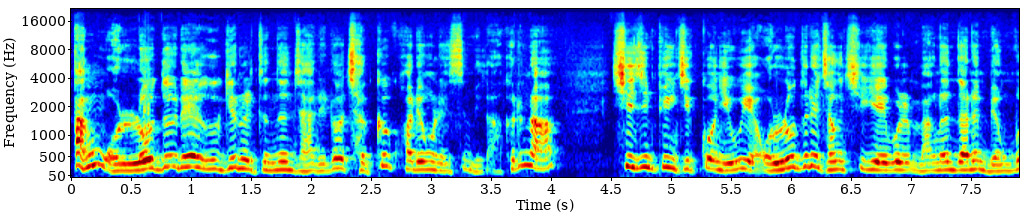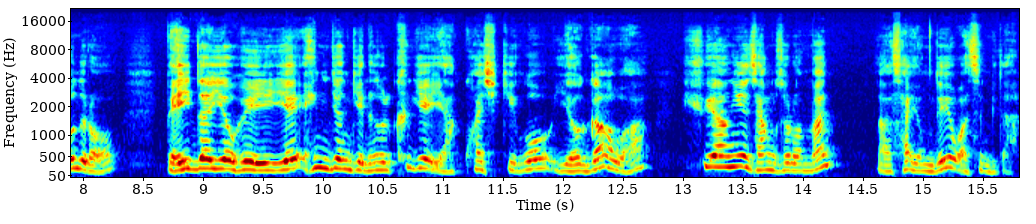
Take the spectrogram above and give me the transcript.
당 원로들의 의견을 듣는 자리로 적극 활용을 했습니다. 그러나 시진핑 집권 이후에 원로들의 정치 개입을 막는다는 명분으로 베이다이어 회의의 행정 기능을 크게 약화시키고 여가와 휴양의 장소로만 사용되어 왔습니다.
